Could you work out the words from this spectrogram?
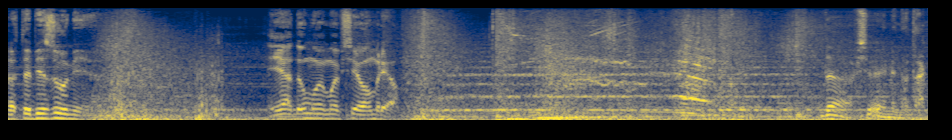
Это безумие. Я думаю, мы все умрем. Да, все именно так.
